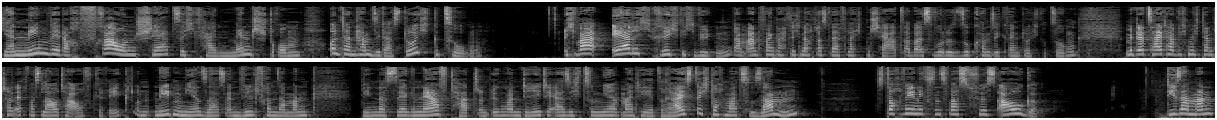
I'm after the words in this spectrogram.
Ja, nehmen wir doch Frauen, schert sich kein Mensch drum und dann haben sie das durchgezogen. Ich war ehrlich richtig wütend. Am Anfang dachte ich noch, das wäre vielleicht ein Scherz, aber es wurde so konsequent durchgezogen. Mit der Zeit habe ich mich dann schon etwas lauter aufgeregt und neben mir saß ein wildfremder Mann, den das sehr genervt hat und irgendwann drehte er sich zu mir und meinte, jetzt reiß dich doch mal zusammen. Ist doch wenigstens was fürs Auge. Dieser Mann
